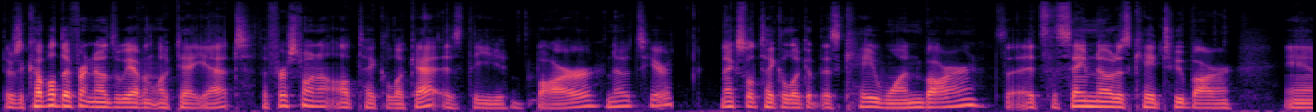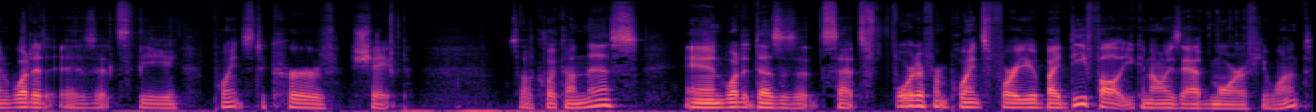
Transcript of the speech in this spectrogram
there's a couple different nodes we haven't looked at yet. The first one I'll take a look at is the bar nodes here. Next, we'll take a look at this K1 bar. It's the same node as K2 bar, and what it is, it's the points to curve shape. So I'll click on this, and what it does is it sets four different points for you. By default, you can always add more if you want.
